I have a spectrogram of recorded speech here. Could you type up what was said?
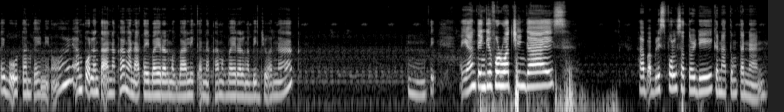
Kay buutan kay ni oy. Ampo lang ta anak ha nga natay viral magbalik anak ha, mag-viral nga video anak. Mm, Ayan, thank you for watching guys. Have a blissful Saturday kanatong tanan.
